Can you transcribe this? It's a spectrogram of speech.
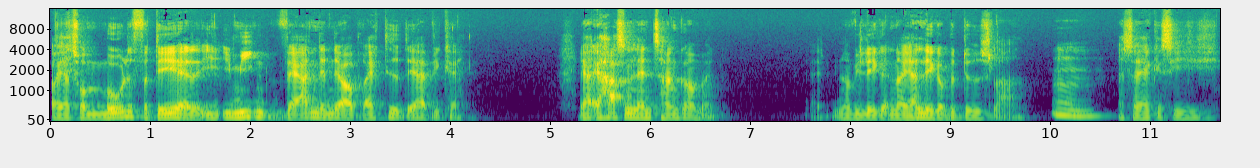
Og jeg tror, målet for det, er, i, i min verden, den der oprigtighed, det er, at vi kan... Jeg, jeg har sådan en eller anden tanke om, at, at når, vi ligger, når jeg ligger på dødslejet, Mm. altså jeg kan sige,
